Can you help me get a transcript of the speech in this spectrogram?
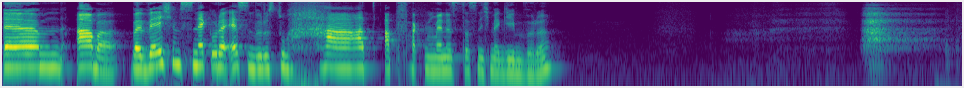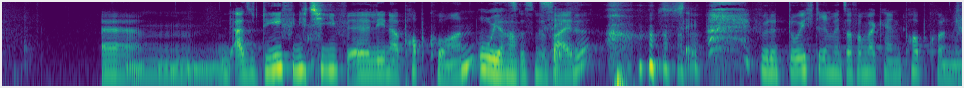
Ähm, aber bei welchem Snack oder Essen würdest du hart abfacken, wenn es das nicht mehr geben würde? Also definitiv äh, Lena Popcorn. Oh ja, Das wissen wir safe. beide. Safe. Ich würde durchdrehen, wenn es auf einmal keinen Popcorn mehr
